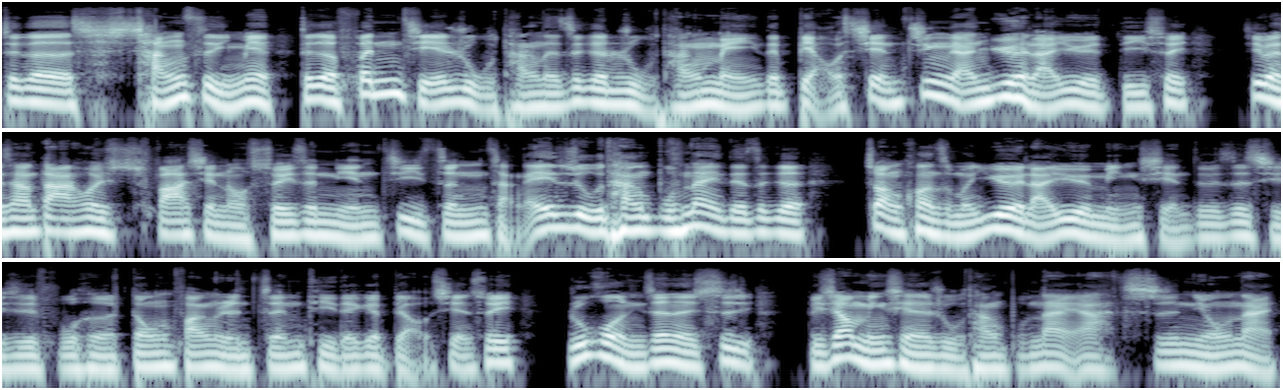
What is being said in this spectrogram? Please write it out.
这个肠子里面这个分解乳糖的这个乳糖酶的表现竟然越来越低。所以基本上大家会发现哦，随着年纪增长，哎，乳糖不耐的这个状况怎么越来越明显？对不对，这其实符合东方人整体的一个表现。所以如果你真的是比较明显的乳糖不耐啊，吃牛奶。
